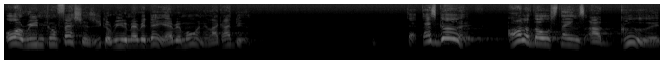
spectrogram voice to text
Or reading confessions. You can read them every day, every morning, like I do. That, that's good. All of those things are good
